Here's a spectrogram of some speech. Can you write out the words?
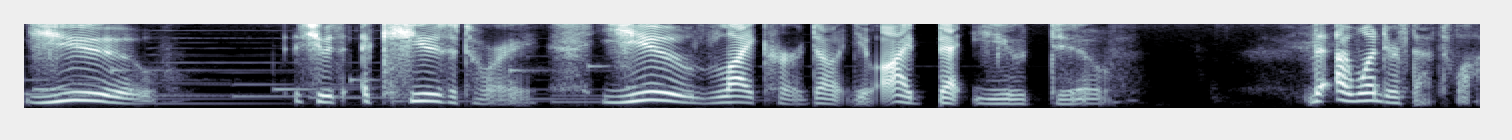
you she was accusatory. You like her, don't you? I bet you do. I wonder if that's why.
